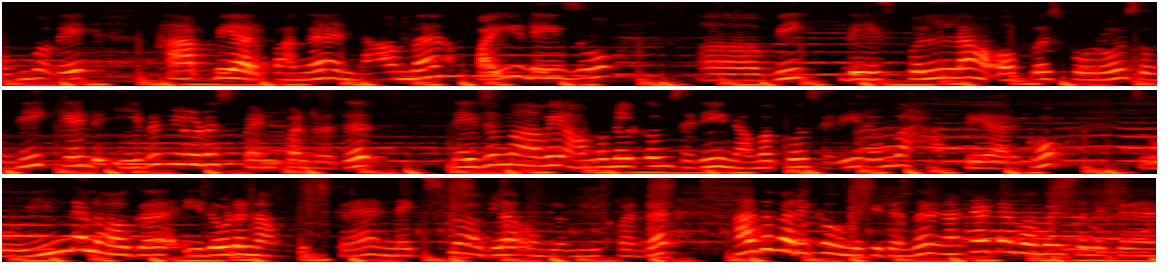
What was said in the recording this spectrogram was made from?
ரொம்பவே ஹாப்பியாக இருப்பாங்க. நாம் ஃபைவ் டேஸும் வீக் டேஸ் ஃபுல்லாக ஆஃபர்ஸ் போகிறோம் ஸோ வீக்கெண்ட் இவங்களோட ஸ்பெண்ட் பண்ணுறது நிஜமாவே அவங்களுக்கும் சரி நமக்கும் சரி ரொம்ப ஹாப்பியாக இருக்கும். ஸோ இந்த லாகை இதோட நான் முடிச்சுக்கிறேன். நெக்ஸ்ட் லாகில் உங்களை மீட் பண்ணுறேன் அது வரைக்கும் உங்ககிட்ட இருந்து நான் டாட்டா பாபாய் சொல்லிக்கிறேன்.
